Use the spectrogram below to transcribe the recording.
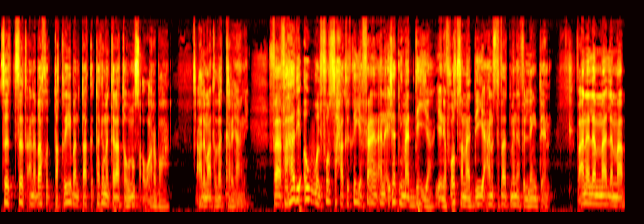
صرت صرت أنا باخد تقريبا تق- تقريبا ثلاثة ونص أو أربعة على ما أتذكر يعني. فهذه أول فرصة حقيقية فعلا أنا إجتني مادية يعني فرصة مادية أنا استفدت منها في اللينكدين. فأنا لما لما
